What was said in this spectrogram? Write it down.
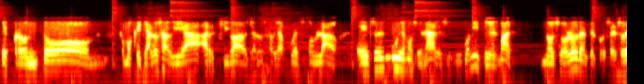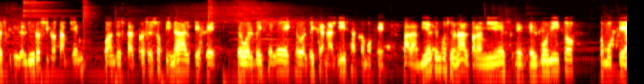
de pronto como que ya los había archivado, ya los había puesto a un lado. Eso es muy emocional, eso es muy bonito y es más, no solo durante el proceso de escribir el libro, sino también cuando está el proceso final, que se, se vuelve y se lee, que vuelve y se analiza, como que para mí es emocional, para mí es, es bonito como que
